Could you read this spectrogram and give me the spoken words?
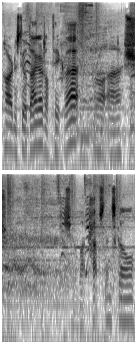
Hardened steel daggers. I'll take that. Raw ash. Shellback hatchling skull.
